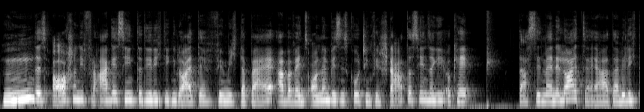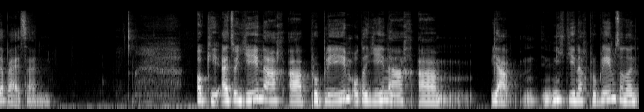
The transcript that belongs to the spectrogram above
hm, das ist auch schon die Frage, sind da die richtigen Leute für mich dabei? Aber wenn es Online Business Coaching für Starter sind, sage ich, okay, das sind meine Leute, ja, da will ich dabei sein. Okay, also je nach äh, Problem oder je nach ähm, ja, nicht je nach Problem, sondern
